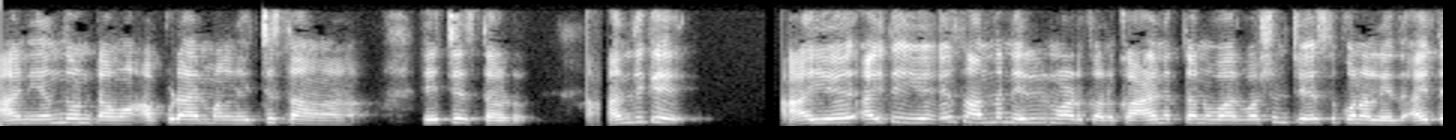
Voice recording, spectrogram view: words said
ఆయన ఎందు ఉంటామో అప్పుడు ఆయన మనల్ని హెచ్చిస్తా హెచ్చిస్తాడు. అందుకే ఆ ఏ అయితే ఏసు అందరిని ఎరిగినవాడు కనుక ఆయన తను వారి వశం చేసుకొనలేదు. అయితే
